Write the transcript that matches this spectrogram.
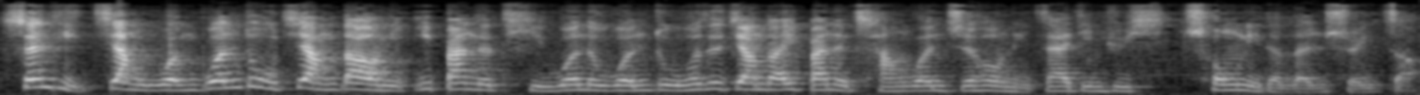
身体降温，温度降到你一般的体温的温度，或是降到一般的常温之后，你再进去冲你的冷水澡。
